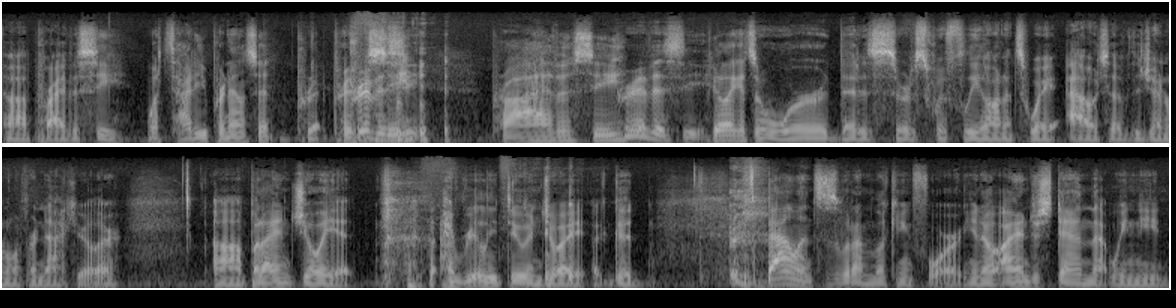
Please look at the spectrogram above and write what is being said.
uh, privacy. What's how do you pronounce it? Pri- privacy. Privacy. privacy. privacy I feel like it's a word that is sort of swiftly on its way out of the general vernacular. Uh, but I enjoy it. I really do enjoy a good. It's balance is what I'm looking for. You know, I understand that we need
